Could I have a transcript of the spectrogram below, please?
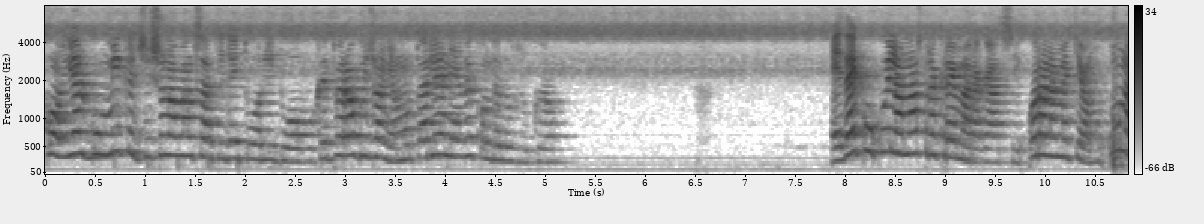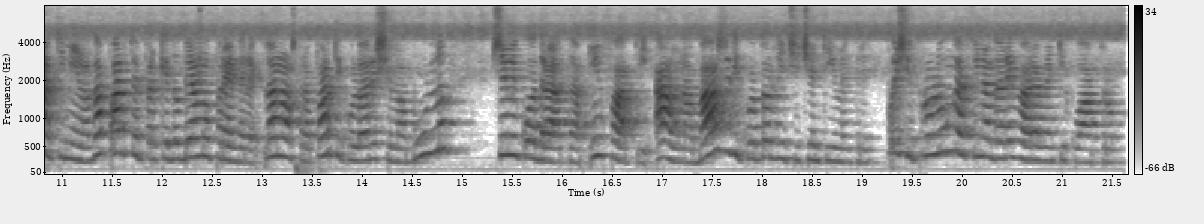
con gli albumi che ci sono avanzati dai tuorli d'uovo, che però bisogna montarli a neve con dello zucchero. Ed ecco qui la nostra crema ragazzi, ora la mettiamo un attimino da parte perché dobbiamo prendere la nostra particolarissima bowl semiquadrata, infatti ha una base di 14 cm, poi si prolunga fino ad arrivare a 24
